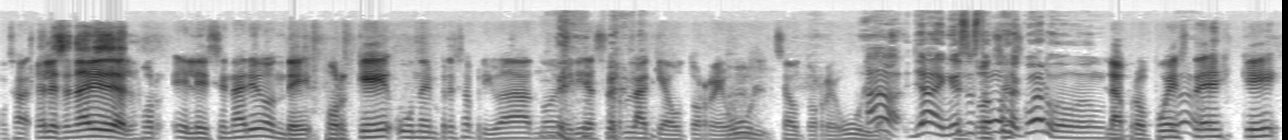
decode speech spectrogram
o sea, El escenario ideal. por el escenario donde, ¿por qué una empresa privada no debería ser la que autorregul, se autorregula? Ah, ya, en eso estamos de acuerdo. La propuesta es que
